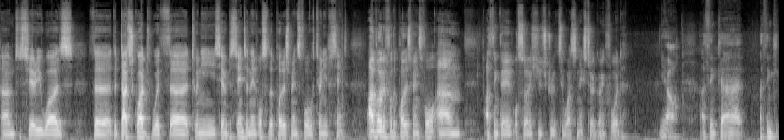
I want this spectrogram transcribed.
um, to Sverri was the the Dutch squad with twenty seven percent, and then also the Polish men's four with twenty percent. I voted for the Polish men's four. Um, I think they're also a huge group to watch next year going forward. Yeah, I think uh, I think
